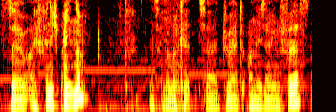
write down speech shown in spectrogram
so I finished painting them. Let's have a look at uh, Dredd on his own first.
